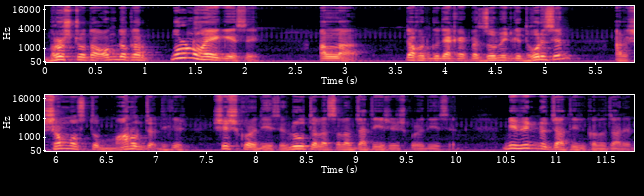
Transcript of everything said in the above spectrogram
ভ্রষ্টতা অন্ধকার পূর্ণ হয়ে গিয়েছে। আল্লাহ তখন কিন্তু এক একটা জমিনকে ধরেছেন আর সমস্ত মানব জাতিকে শেষ করে দিয়েছেন। লুত আল্লাহ সাল্লাম জাতিকে শেষ করে দিয়েছেন। বিভিন্ন জাতির কথা জানেন।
